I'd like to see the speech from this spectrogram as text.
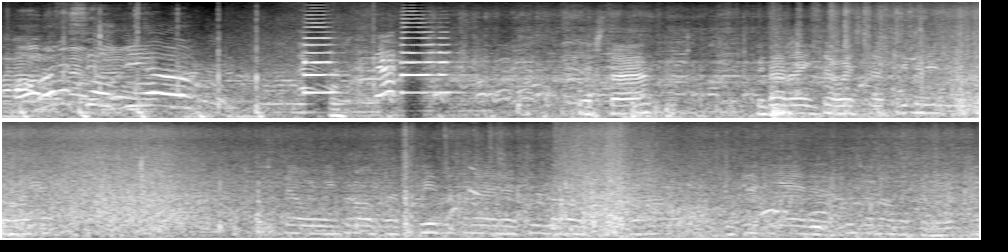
Agora se ouvia! Está. Cuidado então esta primeira eliminatória. Estão em prova Pedro Pereira, Cunha Bola José Vieira, Cunha Bola Careta,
